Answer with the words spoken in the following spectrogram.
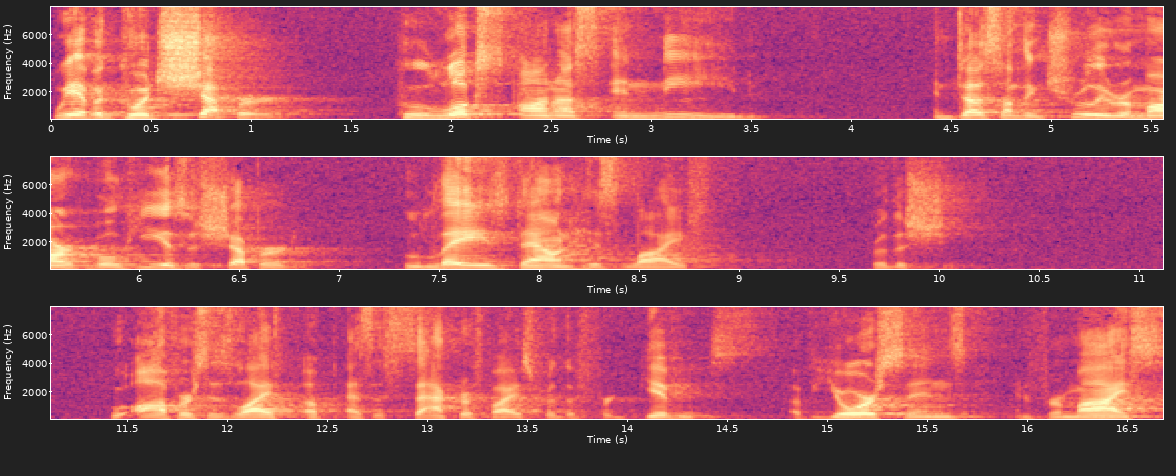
We have a good shepherd who looks on us in need and does something truly remarkable. He is a shepherd who lays down his life for the sheep, who offers his life up as a sacrifice for the forgiveness of your sins and for my sins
